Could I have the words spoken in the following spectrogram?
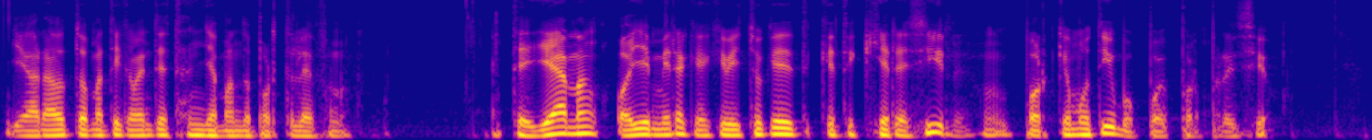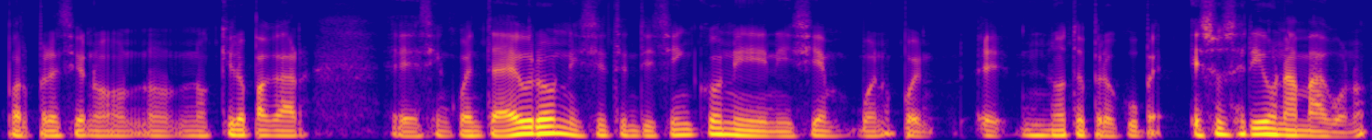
y ahora automáticamente están llamando por teléfono. Te llaman, oye, mira, que he visto que te quieres ir. ¿Por qué motivo? Pues por precio por precio no, no, quiero pagar 50 eh, euros, ni 75, ni, ni 100. Bueno, pues eh, no te preocupes. Eso sería un amago, ¿no?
